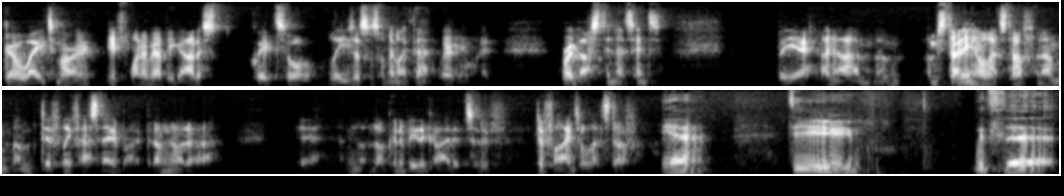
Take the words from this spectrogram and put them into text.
go away tomorrow if one of our big artists quits or leaves us or something like that. We're quite robust in that sense. But yeah, I know I'm, I'm, I'm studying all that stuff and I'm, I'm definitely fascinated by it, but I'm not a, yeah, I'm not, not going to be the guy that sort of defines all that stuff. Yeah. Do you, with the,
